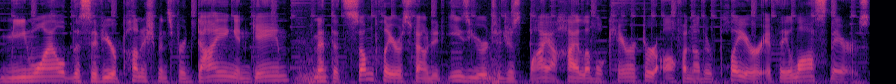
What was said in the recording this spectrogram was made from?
Meanwhile, the severe punishments for dying in game meant that some players found it easier to just buy a high level character off another player if they lost theirs,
